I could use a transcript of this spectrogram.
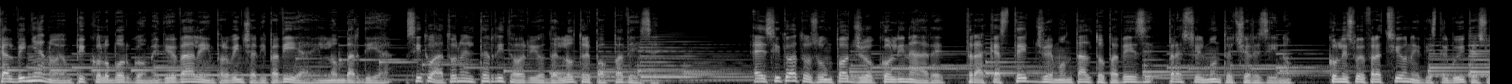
Calvignano è un piccolo borgo medievale in provincia di Pavia, in Lombardia, situato nel territorio dell'Oltrepo pavese. È situato su un poggio collinare tra Casteggio e Montalto Pavese presso il Monte Ceresino, con le sue frazioni distribuite su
